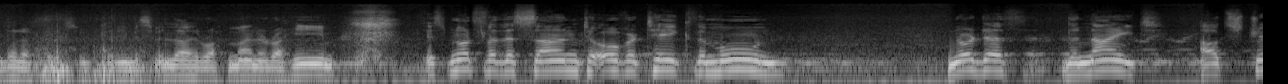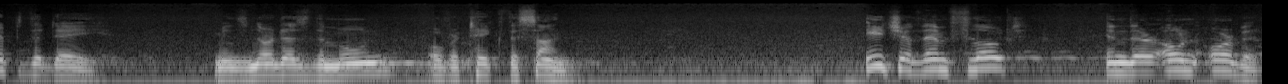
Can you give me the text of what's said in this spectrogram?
الكريم بسم الله الرحمن الرحيم It's not for the sun to overtake the moon nor doth the night outstrip the day means nor does the moon overtake the sun. Each of them float in their own orbit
